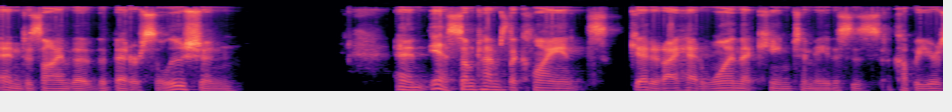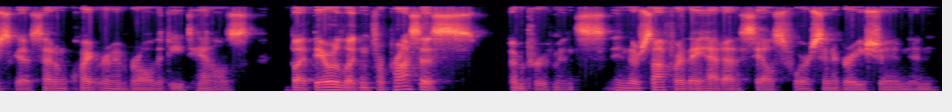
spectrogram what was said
and designed the the better solution. And yeah, sometimes the clients get it. I had one that came to me. This is a couple years ago, so I don't quite remember all the details. But they were looking for process improvements in their software. They had a Salesforce integration, and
